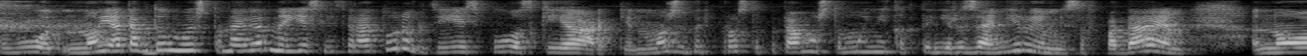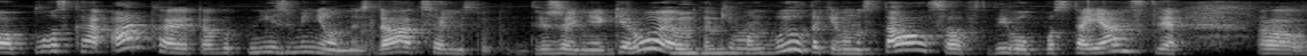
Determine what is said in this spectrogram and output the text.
Вот. Но я так думаю, что, наверное, есть литература, где есть плоские арки. Может быть, просто потому, что мы как-то не разобрались резонируем, не совпадаем, но плоская арка – это вот неизмененность, да, цельность вот, движения героя, mm-hmm. вот, каким он был, таким он остался, в его постоянстве. Э,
